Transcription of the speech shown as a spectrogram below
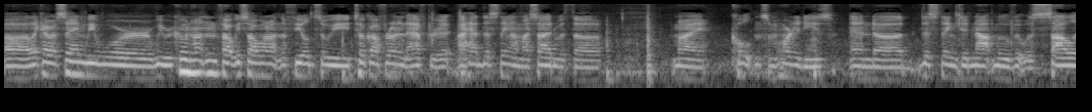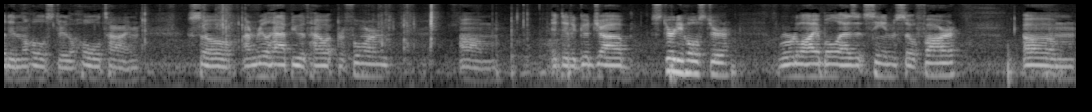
Uh, like I was saying, we were we were coon hunting. Thought we saw one out in the field, so we took off running after it. I had this thing on my side with uh, my Colt and some Hornadies, and uh, this thing did not move. It was solid in the holster the whole time. So I'm real happy with how it performed. Um, it did a good job. Sturdy holster, reliable as it seems so far. Um,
